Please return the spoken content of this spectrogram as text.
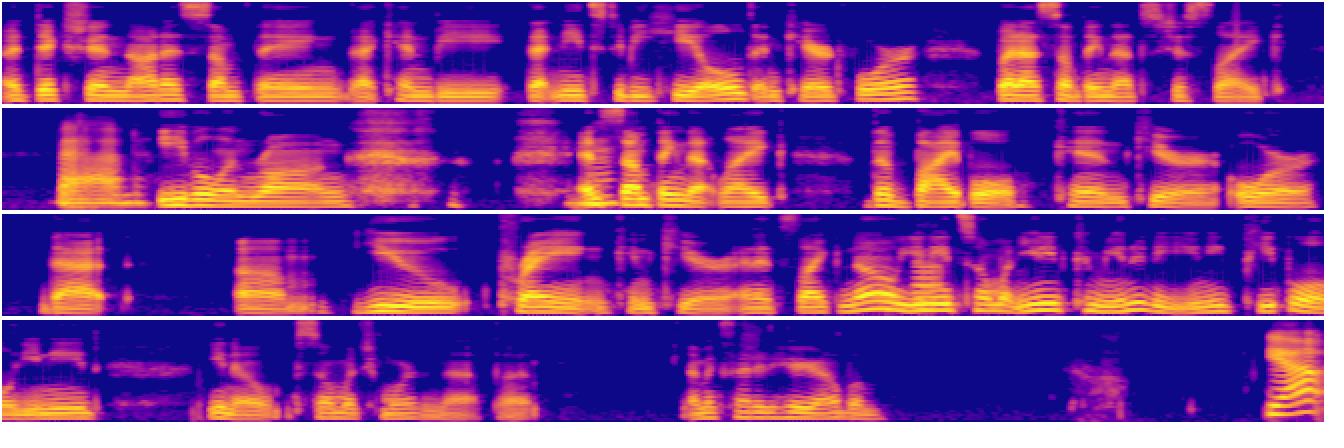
addiction not as something that can be that needs to be healed and cared for, but as something that's just like bad evil and wrong, and something that like the Bible can cure or that um, you praying can cure. And it's like, no, you need someone, you need community, you need people, you need, you know, so much more than that. But I'm excited to hear your album. yeah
